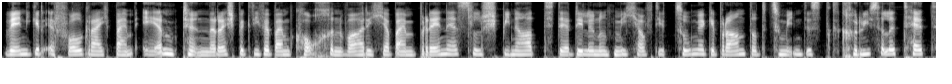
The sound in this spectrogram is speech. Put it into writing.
Weniger erfolgreich beim Ernten, respektive beim Kochen, war ich ja beim Brennnesselspinat, der Dylan und mich auf die Zunge gebrannt oder zumindest krüselet hat,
